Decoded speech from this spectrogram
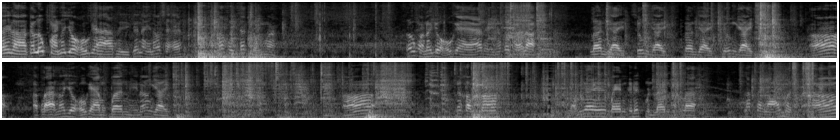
Đây là cái lúc mà nó vô ổ gà thì cái này nó sẽ, nó phi tác dụng mà. Lúc mà nó vô ổ gà thì nó có thể là lên dày xuống dày lên dày xuống dày đó, hoặc là nó vô ổ gà một bên thì nó dày đó, nó không có nhổng cái ben, cái đít mình lên hoặc là lắc tay lái mình. Đó.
